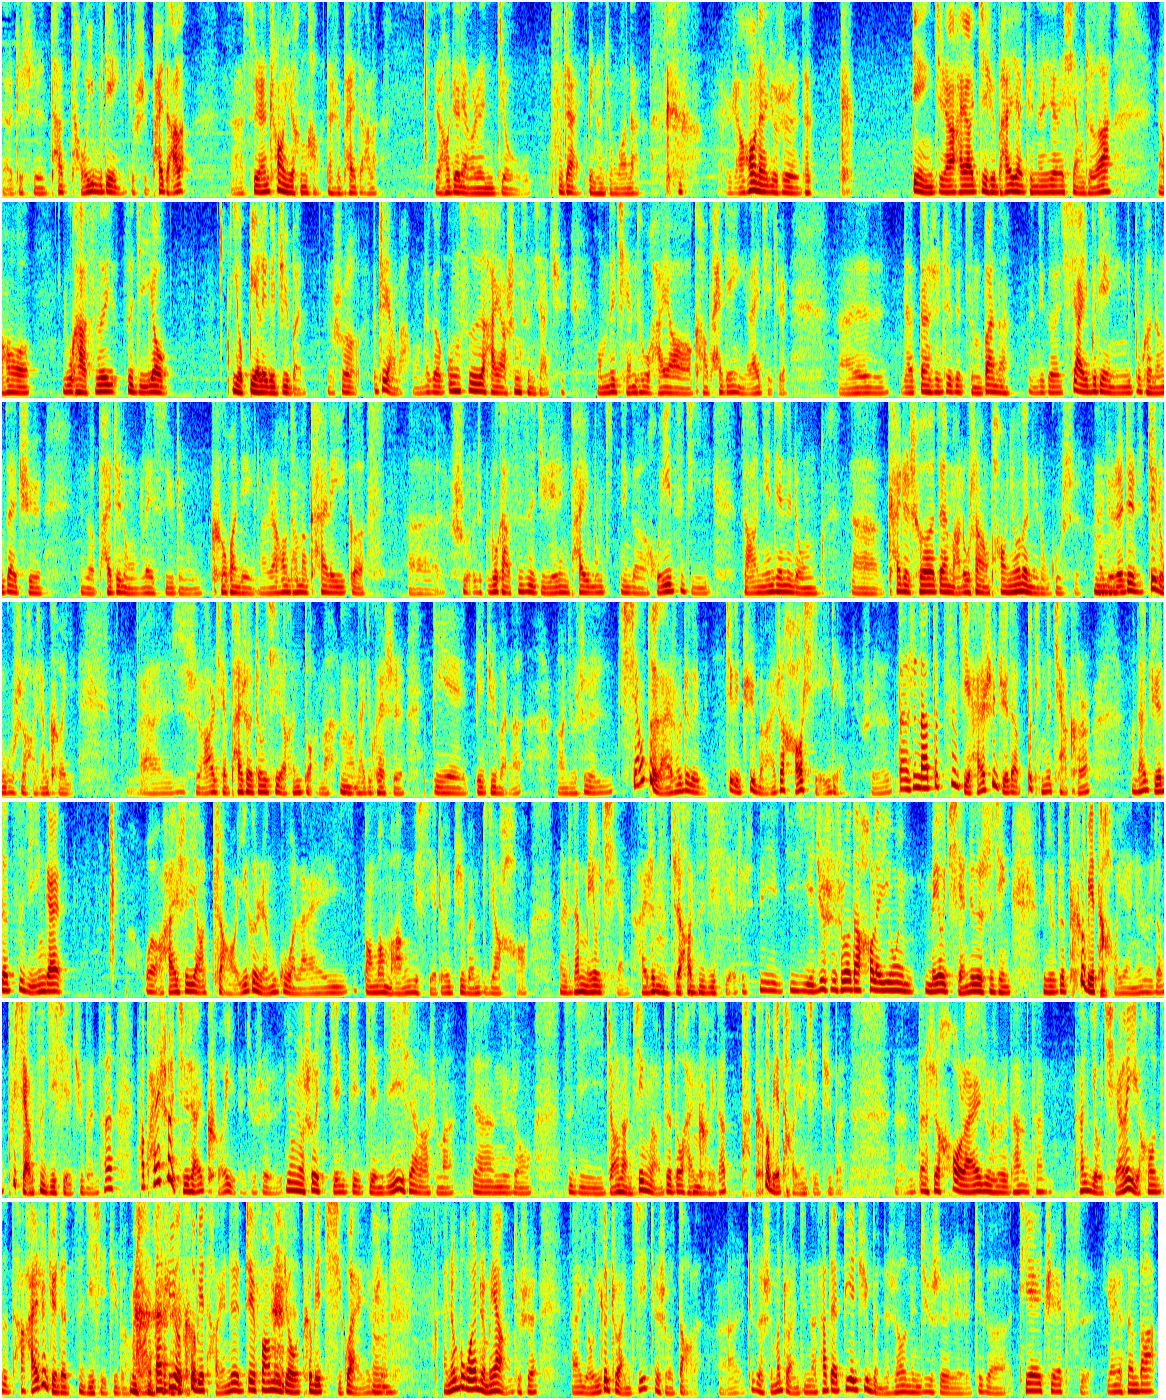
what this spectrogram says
然后这是他头一部电影，就是拍砸了啊，虽然创意很好，但是拍砸了。然后这两个人就负债变成穷光蛋了。然后呢，就是他电影既然还要继续拍下去呢，就要想辙啊。然后卢卡斯自己又又编了一个剧本，就说这样吧，我们这个公司还要生存下去，我们的前途还要靠拍电影来解决。呃，那但是这个怎么办呢？这个下一部电影你不可能再去那个拍这种类似于这种科幻电影了。然后他们开了一个，呃，说卢卡斯自己决定拍一部那个回忆自己早年间那种，呃，开着车在马路上泡妞的那种故事。他觉得这这种故事好像可以。啊、是，而且拍摄周期也很短嘛，然后他就开始憋憋剧本了，然后，就是相对来说这个这个剧本还是好写一点，就是，但是呢，他自己还是觉得不停的卡壳，他觉得自己应该，我还是要找一个人过来帮帮忙写这个剧本比较好，但是他没有钱，还是只好自己写。这是也就是说，他后来因为没有钱这个事情，那就特别讨厌，就是他不想自己写剧本。他他拍摄其实还可以的，就是用用摄剪剪剪辑一下了什么，这样那种自己长长进了，这都还可以。他他特别讨厌写剧本，嗯，但是后来就是他他。他有钱了以后，自他还是觉得自己写剧本，但是又特别讨厌这这方面就特别奇怪，就是、反正不管怎么样，就是啊、有一个转机，这时候到了啊、这个什么转机呢？他在编剧本的时候呢，就是这个 T H X 幺幺三八，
